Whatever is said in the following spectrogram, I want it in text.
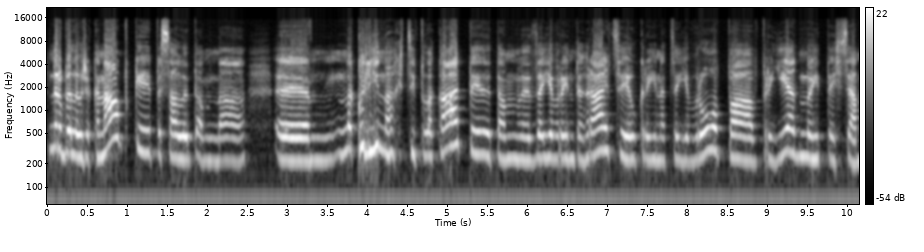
Вони робили вже канапки, писали там на, е, на колінах ці плакати там за євроінтеграцію, Україна це Європа, приєднуйтеся.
